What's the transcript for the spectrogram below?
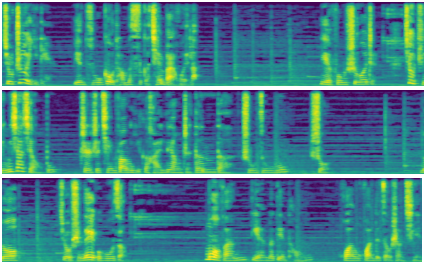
就这一点便足够他们死个千百回了。叶枫说着，就停下脚步，指着前方一个还亮着灯的出租屋，说：“喏，就是那个屋子。”莫凡点了点头，缓缓地走上前。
